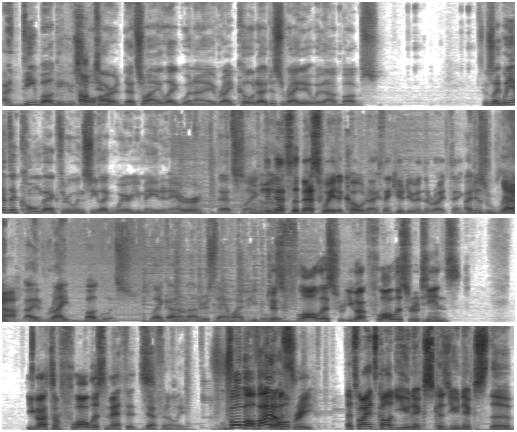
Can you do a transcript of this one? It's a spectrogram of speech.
uh, debugging is Top so two. hard. That's why, like, when I write code, I just write it without bugs. Because, like, when you have to comb back through and see, like, where you made an error, that's like, I think mm-hmm. that's the best way to code. I think you're doing the right thing. I just write, Yeah. I write bugless. Like, I don't understand why people Just would. flawless. You got flawless mm. routines. You got some flawless methods. Definitely. Full ball But free. That's why it's called Unix, because you nix the,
